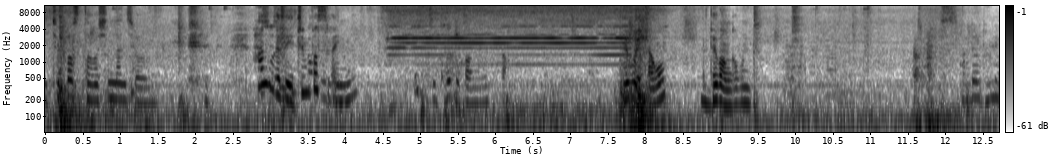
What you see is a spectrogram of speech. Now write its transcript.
2층 버스 타고 신난 지원. 한국에서 2층 버스가 있니? 그치 대구가 안 있다 대구에 있다고? 대구 안 가본데. 반대로 돌려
